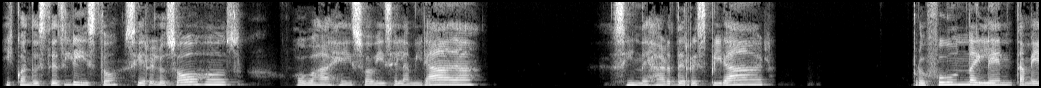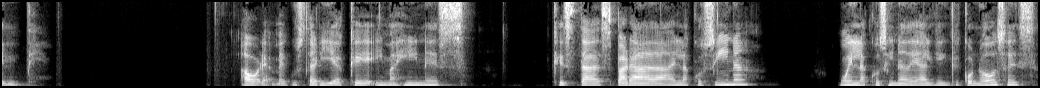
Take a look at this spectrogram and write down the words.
Y cuando estés listo, cierre los ojos o baje y suavice la mirada sin dejar de respirar profunda y lentamente. Ahora me gustaría que imagines que estás parada en la cocina o en la cocina de alguien que conoces.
